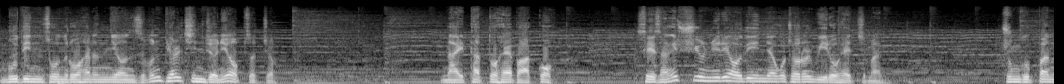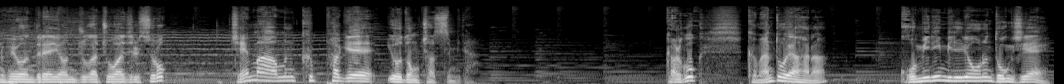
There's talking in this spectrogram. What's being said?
무딘 손으로 하는 연습은 별 진전이 없었죠. 나이 탓도 해봤고 세상에 쉬운 일이 어디 있냐고 저를 위로했지만 중급반 회원들의 연주가 좋아질수록 제 마음은 급하게 요동쳤습니다. 결국 그만둬야 하나? 고민이 밀려오는 동시에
